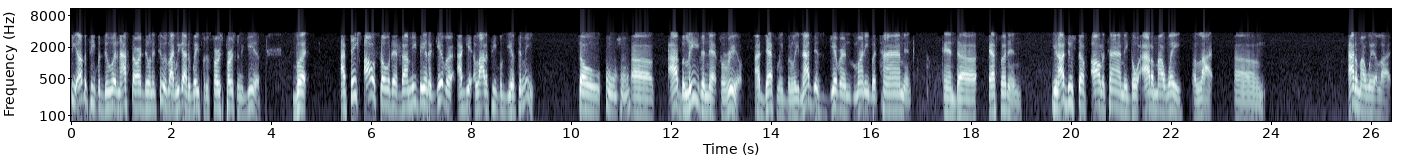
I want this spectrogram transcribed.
see other people do it, and I start doing it too. It's like we got to wait for the first person to give, but I think also that by me being a giver, I get a lot of people give to me. So mm-hmm. uh, I believe in that for real. I definitely believe not just giving money, but time and and uh, effort and you know I do stuff all the time and go out of my way a lot, um, out of my way a lot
